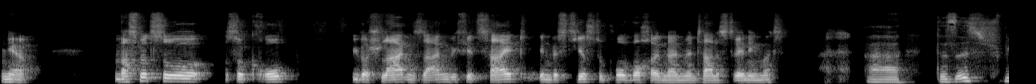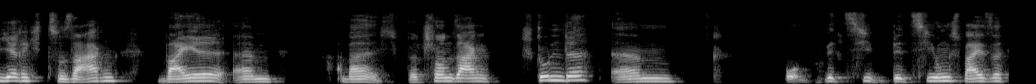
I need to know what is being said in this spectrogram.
Ja. Was würdest du so grob überschlagen sagen, wie viel Zeit investierst du pro Woche in dein mentales Training, Max? Äh, das ist schwierig zu sagen, weil, ähm, aber ich würde schon sagen, Stunde, ähm, bezieh beziehungsweise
